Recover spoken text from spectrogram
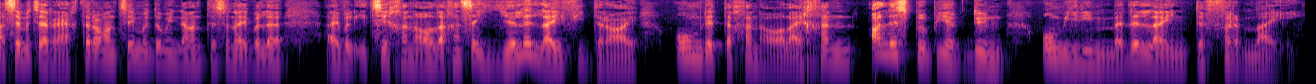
as hy met sy regterhand sê met dominant is en hy wil hy wil ietsie gaan haal, dan gaan sy hele lyfie draai om dit te gaan haal. Hy gaan alles probeer doen om hierdie middellyn te vermy.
